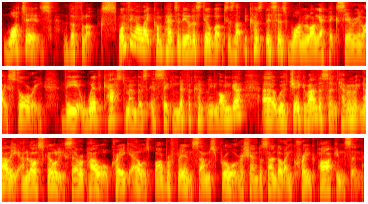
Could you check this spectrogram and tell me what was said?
What is the Flux? One thing I like compared to the other Steelbooks is that because this is one long epic serialized story, the with cast members is significantly longer, uh, with Jacob Anderson, Kevin McNally, Annabel Scholey, Sara Powell, Craig Els, Barbara Flynn, Sam Spruell, Rochenda Sandall, and Craig Parkinson.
